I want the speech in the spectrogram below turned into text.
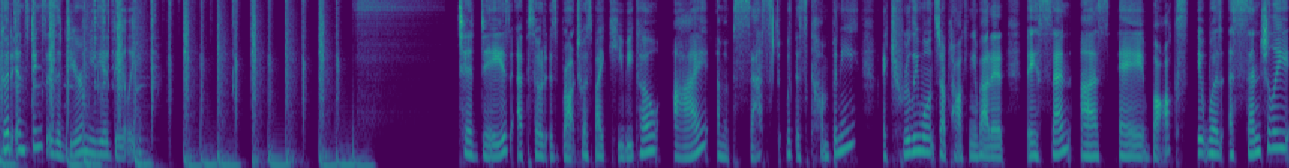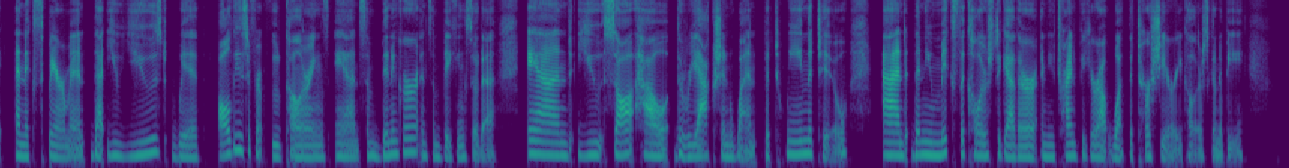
Good Instincts is a Dear Media daily Today's episode is brought to us by KiwiCo. I am obsessed with this company. I truly won't stop talking about it. They sent us a box. It was essentially an experiment that you used with all these different food colorings and some vinegar and some baking soda. And you saw how the reaction went between the two. And then you mix the colors together and you try and figure out what the tertiary color is going to be.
